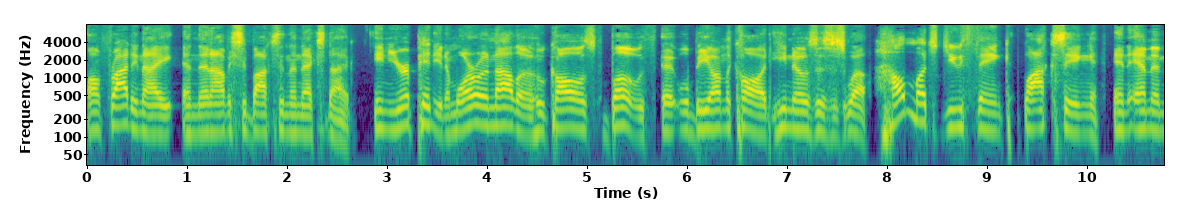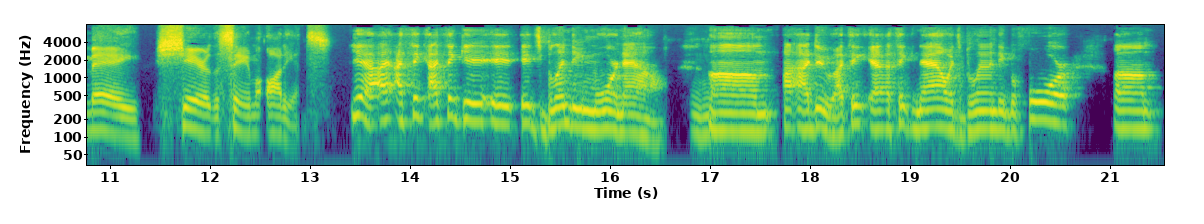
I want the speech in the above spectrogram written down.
on Friday night and then obviously boxing the next night in your opinion, Mauro Ranallo, who calls both, it will be on the call. He knows this as well. How much do you think boxing and MMA share the same audience? Yeah, I, I think I think it, it, it's blending more now. Mm-hmm. Um, I, I, do. I think I think now it's blending. Before um,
